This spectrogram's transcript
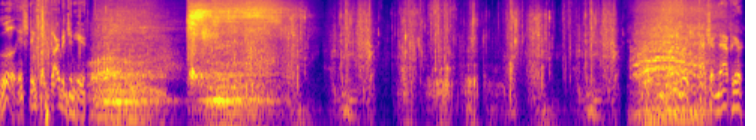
Ugh, it stinks like garbage in here. Mind if I catch a nap here?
